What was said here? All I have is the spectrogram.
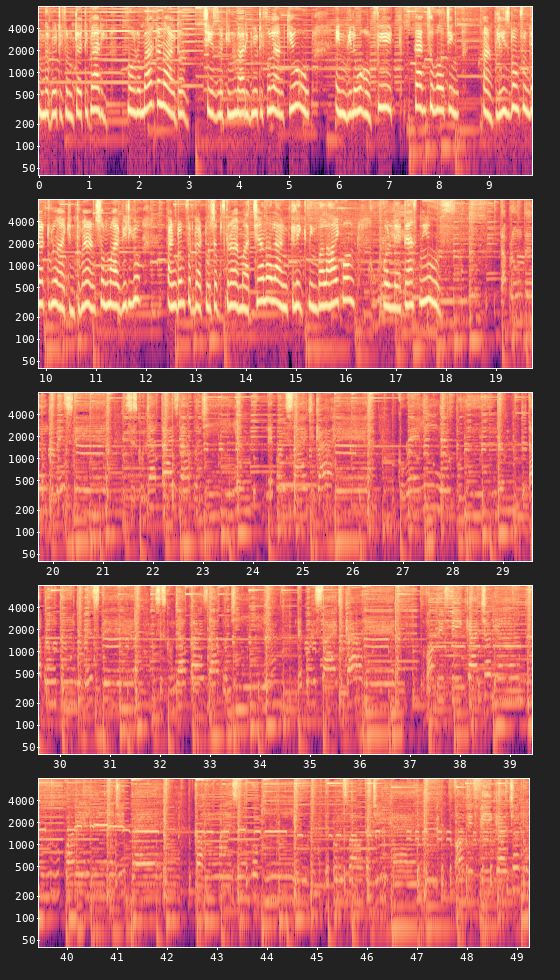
the beautiful Katy Perry for American Idol. She is looking very beautiful and cute in below outfit. Thanks for watching and please don't forget to like and comment on my video and don't forget to subscribe my channel and click the bell icon for latest news. Sai. e sai de carreira, volta e fica te olhando com a orelhinha de pé. Corre mais um pouquinho, depois volta de ré, volta e fica te olhando.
